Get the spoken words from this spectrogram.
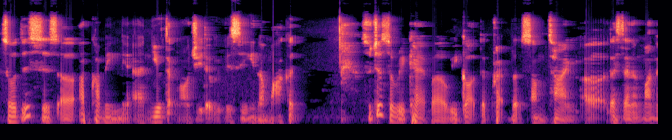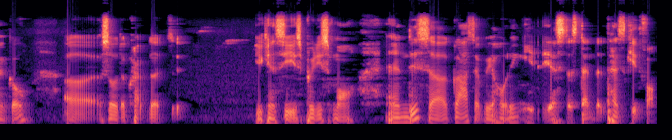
So this is a upcoming uh, new technology that we've been seeing in the market. So just to recap uh, we got the crablet sometime uh, less than a month ago. Uh, so the crablet you can see it's pretty small. And this uh, glass that we're holding it is the standard test kit from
